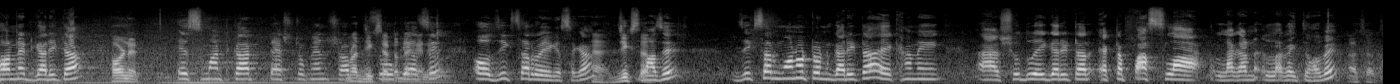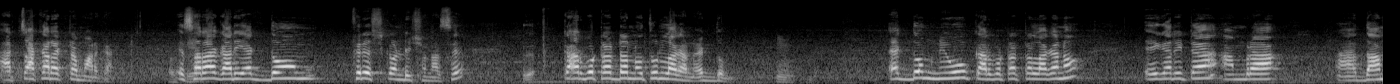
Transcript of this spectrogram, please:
হর্নেট গাড়িটা। Hornet smart card test token সব ওকে আছে। ও জিক্সার রয়ে গেছে গা? হ্যাঁ, জিক্সার। মাঝে। জিক্সার মনোটন গাড়িটা এখানে শুধু এই গাড়িটার একটা পাসলা লাগান লাগাইতে হবে। আচ্ছা, আচ্ছা। আর চাকার একটা মার্কার এছাড়া গাড়ি একদম ফ্রেশ কন্ডিশন আছে। কার্বোটারটা নতুন লাগানো একদম। একদম নিউ কার্বোটারটা লাগানো। এই গাড়িটা আমরা দাম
